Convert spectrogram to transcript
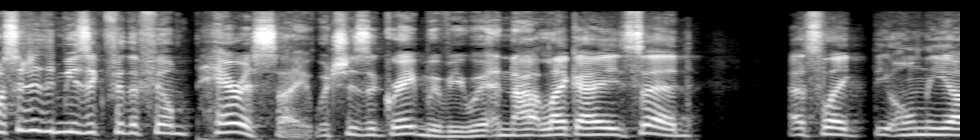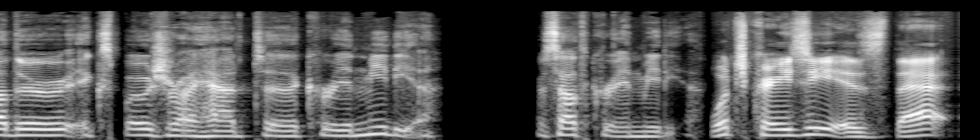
also did the music for the film Parasite, which is a great movie. And I, like I said, that's like the only other exposure I had to Korean media or South Korean media. What's crazy is that,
